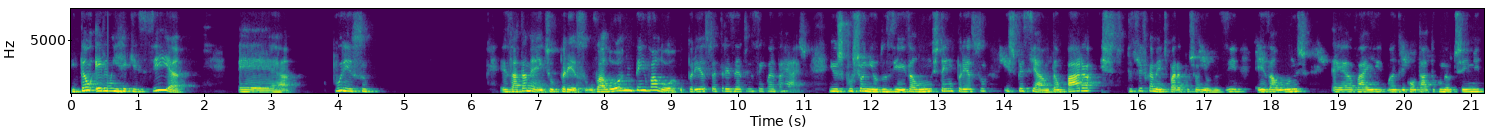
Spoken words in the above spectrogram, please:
Então, ele não enriquecia é, por isso. Exatamente, o preço. O valor não tem valor, o preço é 350 reais. E os puxonildos e ex-alunos têm um preço especial. Então, para especificamente para puxonildos e ex-alunos, é, vai entrar em contato com o meu time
